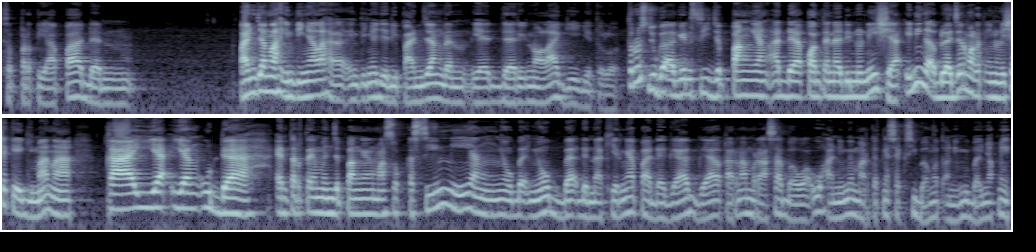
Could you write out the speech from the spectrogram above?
seperti apa dan panjang lah intinya lah intinya jadi panjang dan ya dari nol lagi gitu loh. Terus juga agensi Jepang yang ada kontennya di Indonesia ini nggak belajar market Indonesia kayak gimana. Kayak yang udah entertainment Jepang yang masuk ke sini yang nyoba-nyoba dan akhirnya pada gagal karena merasa bahwa wah anime marketnya seksi banget anime banyak nih.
